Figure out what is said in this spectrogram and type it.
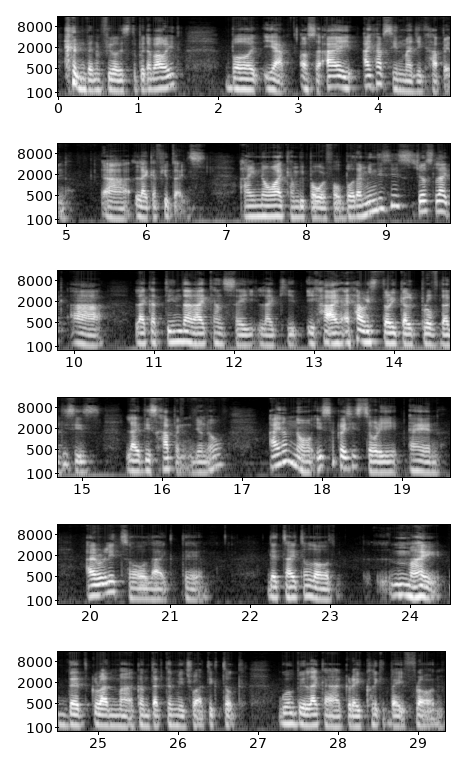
and then feel stupid about it. But yeah, also, I, I have seen magic happen uh, like a few times. I know I can be powerful, but I mean, this is just like uh, like a thing that I can say like it, it I, I have historical proof that this is like this happened you know I don't know it's a crazy story and I really thought like the the title of my dead grandma contacted me through a TikTok will be like a great clickbait from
